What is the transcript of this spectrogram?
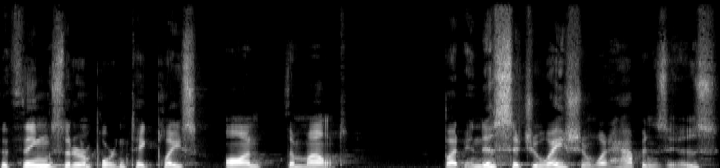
The things that are important take place on the Mount. But in this situation, what happens is,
